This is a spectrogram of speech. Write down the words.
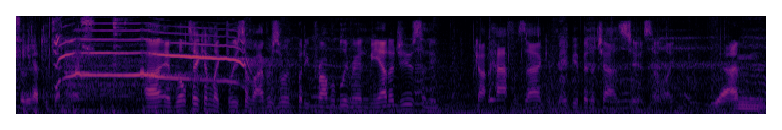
so we have to jump rush. Uh, it will take him like three survivors worth, but he probably ran me out of juice, and he got half of Zach and maybe a bit of Chaz too. So like, Yeah, I'm.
